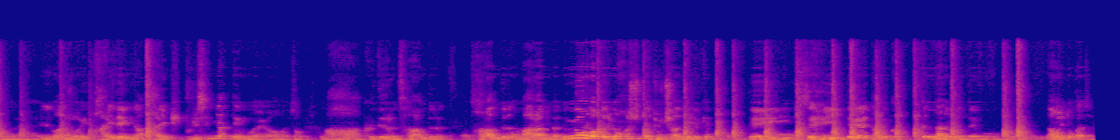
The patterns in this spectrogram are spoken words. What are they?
어, 일반 주어인 바이댕이나 바이피플이 생략된 거예요. 그래서 아 그들은 사람들은 사람들은 말합니다. 능동으로 바꿔주면 훨씬 더 좋지 않니? 이렇게? they say that 하면 끝, 끝나는 건데 뭐. 나머지 똑같잖아.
